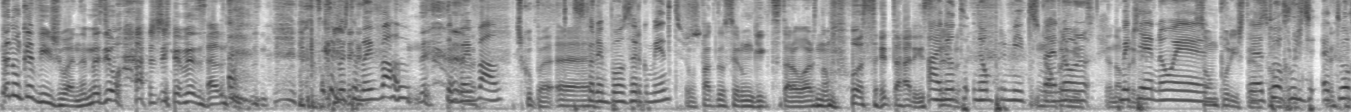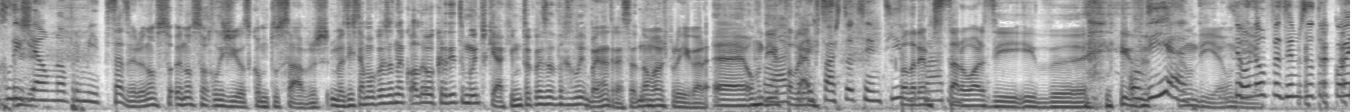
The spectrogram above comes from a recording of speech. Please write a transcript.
Eu nunca vi, Joana, mas eu acho e a pensar. Mas também vale. Também vale. Desculpa, uh, Se forem bons argumentos. o facto de eu ser um geek de Star Wars não vou aceitar isso. Ai, não, não permites, não, Não é? permito, eu não como é que é? Não é. Sou um purista, A tua, um purista. a tua religião não permite. Estás a ver, eu não, sou, eu não sou religioso, como tu sabes, mas isto é uma coisa na qual eu acredito muito, que há aqui muita coisa de religião. Bem, não interessa, não vamos por aí agora. Uh, um dia Claro, falaremos. faz todo sentido, Falaremos de claro. Star Wars e, e de. e Um de- dia? Um dia, um então dia. não fazemos outra coisa.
